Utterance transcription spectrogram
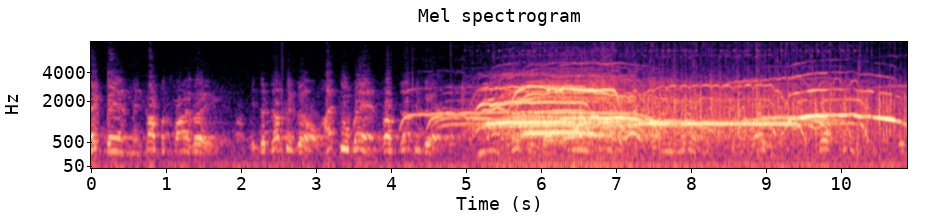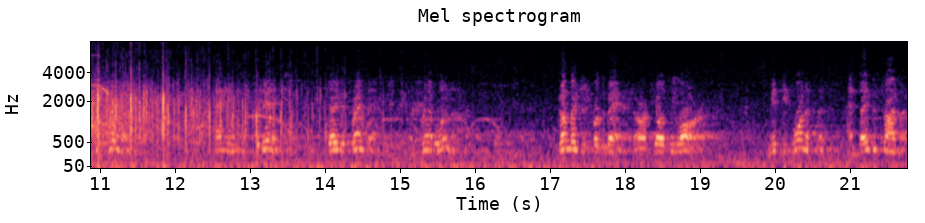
next band in Conference 5A is the Duncanville High School Band from Duncanville. David Brandon and Brent Luna. Drum majors for the band are Kelsey Laura, Missy Poinison, and David Simon.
